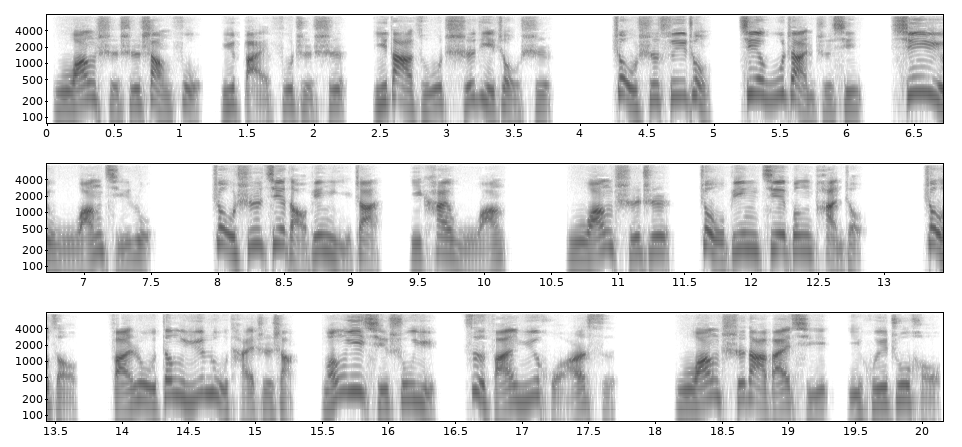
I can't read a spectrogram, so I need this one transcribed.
武王使师上父与百夫制师，以大卒持地纣师。纣师虽众，皆无战之心，心欲武王即入。纣师皆倒兵以战，以开武王。武王持之，纣兵皆崩叛纣。纣走，反入登于露台之上，蒙衣其书玉，自焚于火而死。武王持大白旗以挥诸侯，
